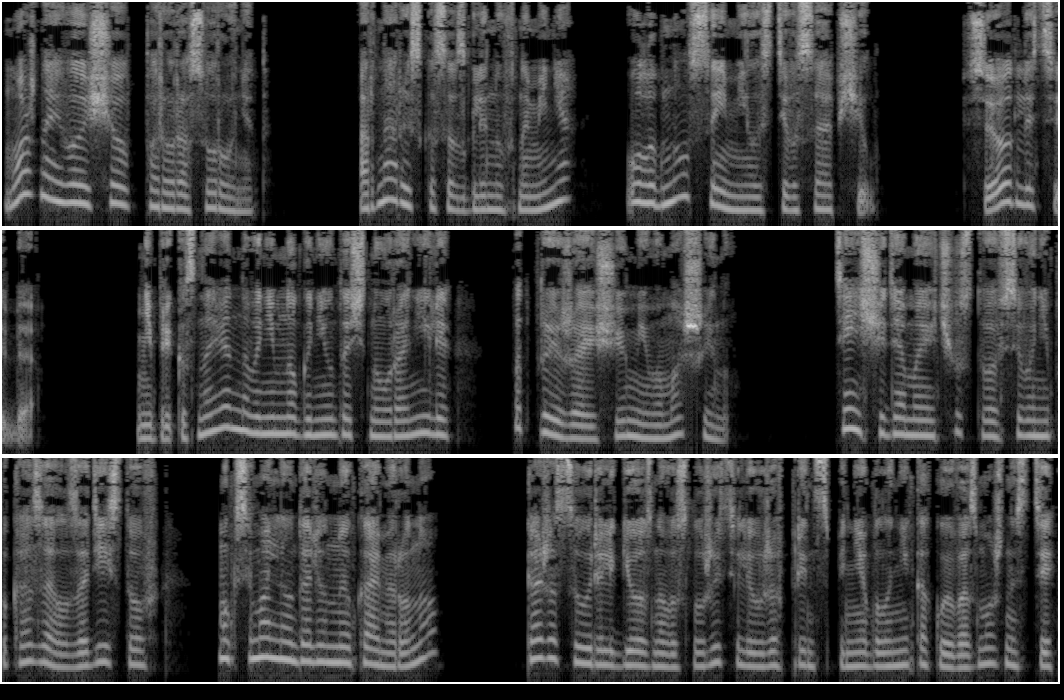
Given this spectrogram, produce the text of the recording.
«Можно его еще пару раз уронят?» Арнар, искоса взглянув на меня, улыбнулся и милостиво сообщил. «Все для тебя». Неприкосновенного немного неудачно уронили под проезжающую мимо машину. Тень, щадя мои чувства, всего не показал, задействовав максимально удаленную камеру, но, кажется, у религиозного служителя уже в принципе не было никакой возможности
